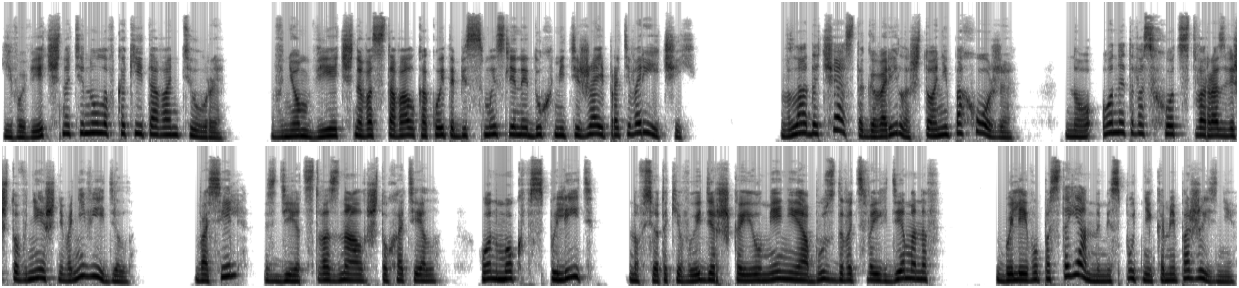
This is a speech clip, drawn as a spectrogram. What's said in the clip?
Его вечно тянуло в какие-то авантюры. В нем вечно восставал какой-то бессмысленный дух мятежа и противоречий. Влада часто говорила, что они похожи, но он этого сходства разве что внешнего не видел. Василь с детства знал, что хотел. Он мог вспылить, но все-таки выдержка и умение обуздывать своих демонов были его постоянными спутниками по жизни.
